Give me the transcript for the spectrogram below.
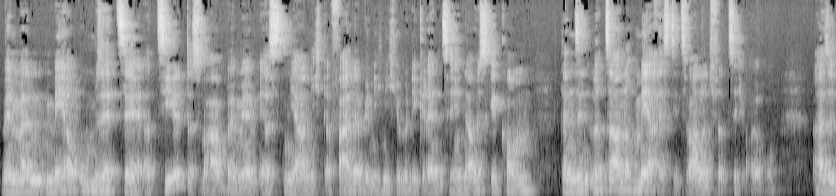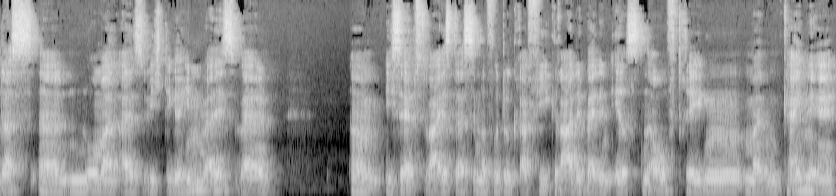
Wenn man mehr Umsätze erzielt, das war bei mir im ersten Jahr nicht der Fall, da bin ich nicht über die Grenze hinausgekommen, dann wird es auch noch mehr als die 240 Euro. Also das äh, nur mal als wichtiger Hinweis, weil ähm, ich selbst weiß, dass in der Fotografie gerade bei den ersten Aufträgen man keine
